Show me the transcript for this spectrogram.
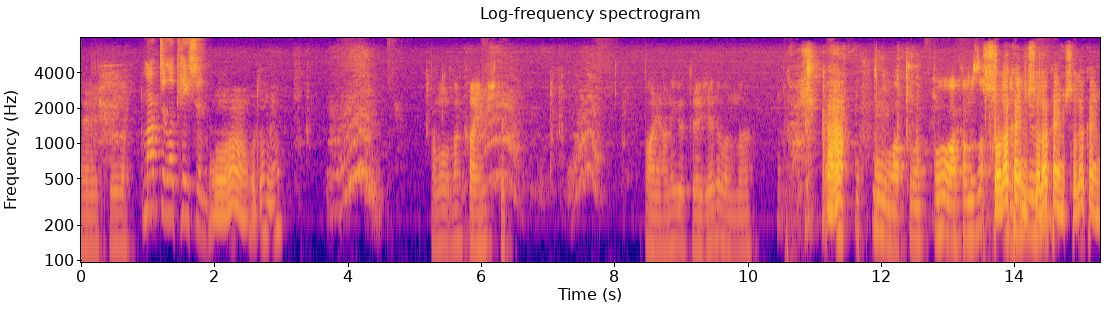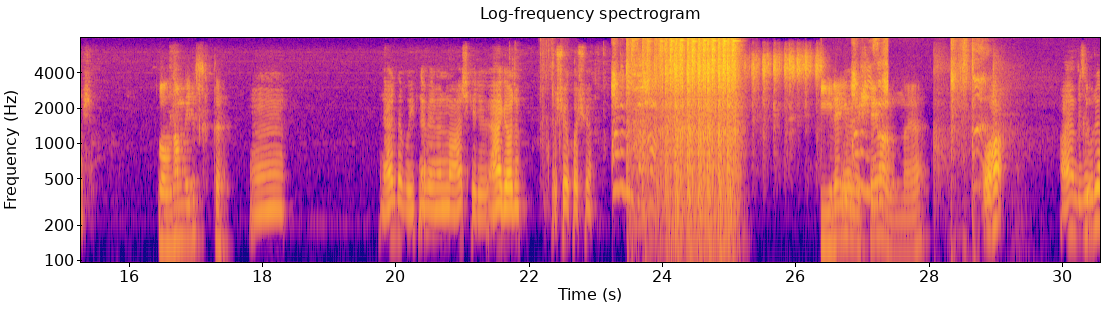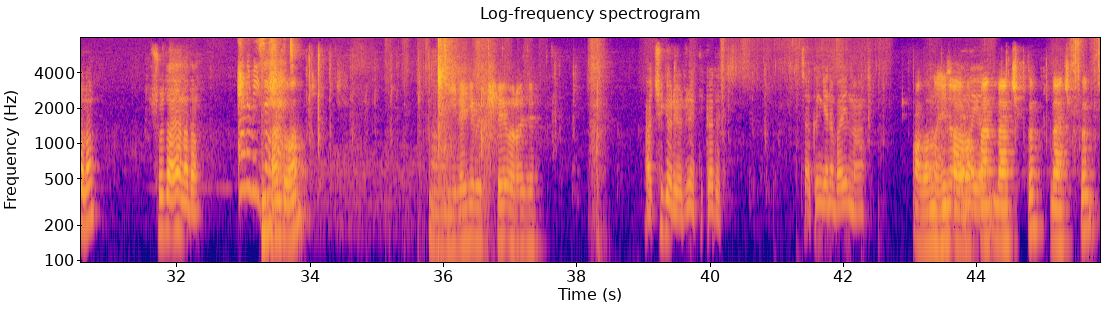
Ee, şurada. Marked a location. Oha burada mı lan? Ama oradan kaymıştı. Ayağını götüreceğdi vallahi. Aha Oo attı bak. Oo arkamızda. sola kaymış bir sola kaymış sola kaymış. Soldan biri sıktı. Hmm. Nerede bu ipne benim önüme ağaç geliyor. Aha gördüm. Koşuyor koşuyor. Enemies ahead. Hile gibi bir şey var bunda ya. Oha. Ayhan bizi vuruyor lan. Şurada Ayhan adam. Nerede lan? Hile gibi bir şey var hacı. Açı görüyor Cüneyt dikkat et. Sakın gene bayılma ha. Adamda hile var. Adamla Bak ben, ben çıktım. Ben çıktım.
